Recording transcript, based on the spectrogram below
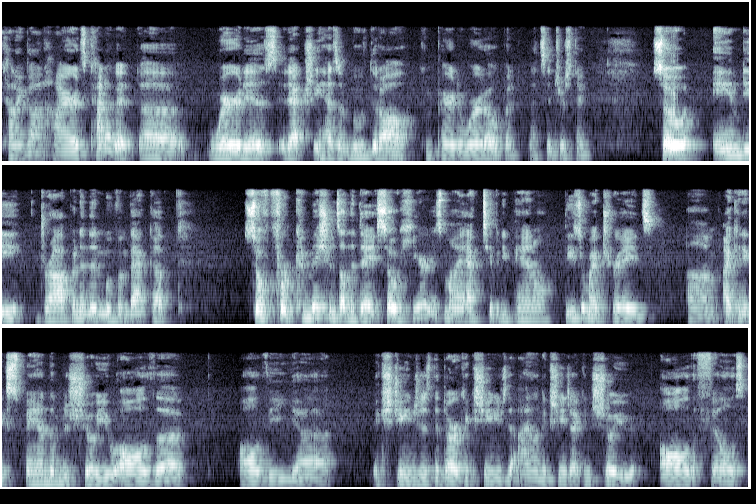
Kind of gone higher. It's kind of at uh, where it is. It actually hasn't moved at all compared to where it opened. That's interesting. So AMD dropping and then moving back up. So for commissions on the day, so here is my activity panel. These are my trades. Um, I can expand them to show you all the all the uh, exchanges, the dark exchange, the island exchange. I can show you all the fills.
